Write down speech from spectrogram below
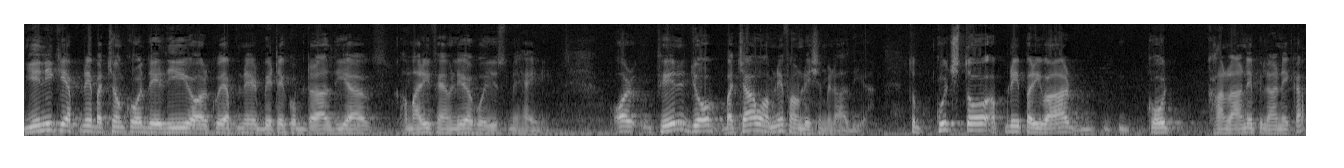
ये नहीं कि अपने बच्चों को दे दी और कोई अपने बेटे को डाल दिया हमारी फैमिली का कोई उसमें है ही नहीं। और फिर जो बचा वो हमने फाउंडेशन में डाल दिया। तो कुछ तो अपने परिवार को खाने पिलाने का।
